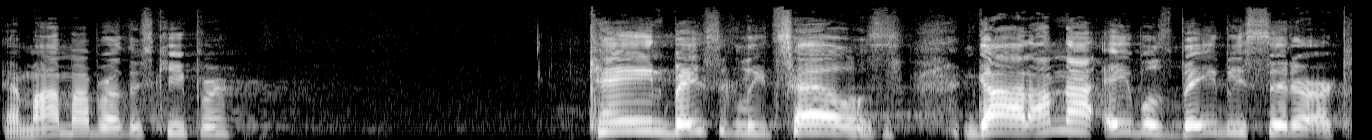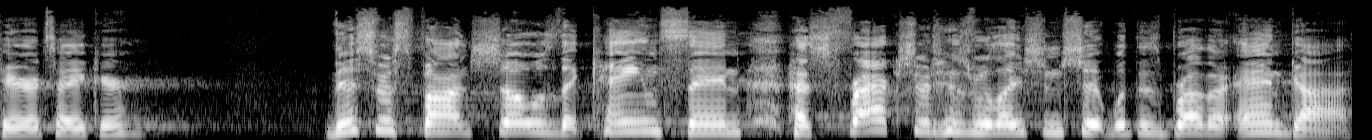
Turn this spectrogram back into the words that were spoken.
Am I my brother's keeper? Cain basically tells God, I'm not Abel's babysitter or caretaker. This response shows that Cain's sin has fractured his relationship with his brother and God.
